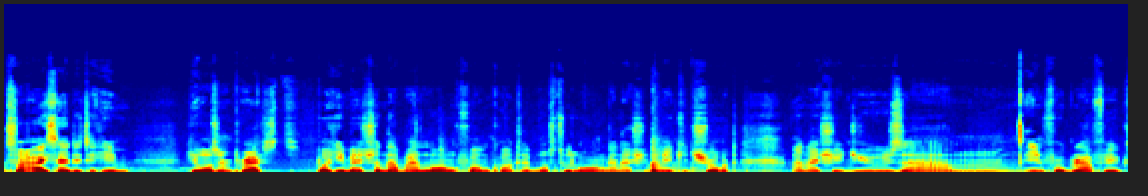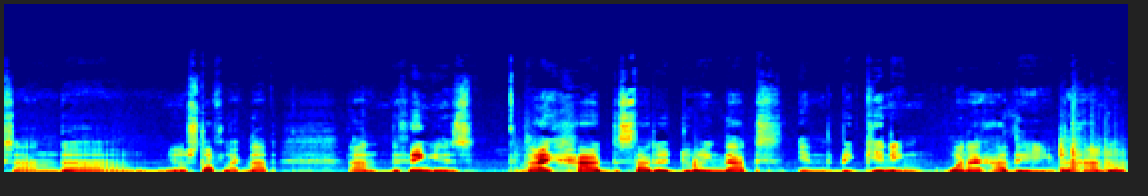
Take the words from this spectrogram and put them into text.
So I sent it to him. He was impressed, but he mentioned that my long form content was too long and I should make it short and I should use um, infographics and uh, you know stuff like that. And the thing is, I had started doing that in the beginning when I had the, the handle,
